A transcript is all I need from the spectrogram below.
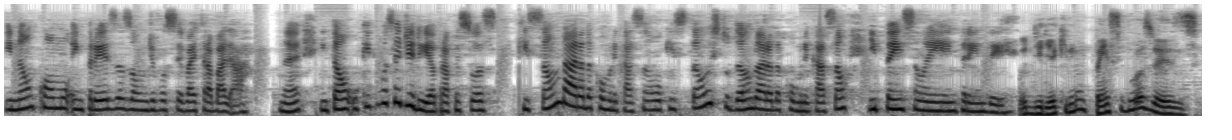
e não como empresas onde você vai trabalhar, né? Então, o que, que você diria para pessoas que são da área da comunicação ou que estão estudando a área da comunicação e pensam em empreender? Eu diria que não pense duas vezes.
